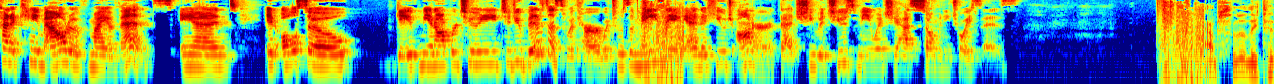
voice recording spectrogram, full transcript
kind of came out of my events. And it also gave me an opportunity to do business with her, which was amazing and a huge honor that she would choose me when she has so many choices. Absolutely. T-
